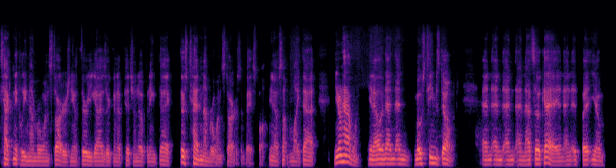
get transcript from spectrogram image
technically number one starters. You know, 30 guys are going to pitch on opening day. There's 10 number one starters in baseball. You know, something like that. You don't have one. You know, and then and most teams don't. And and and and that's okay. And and it, but you know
